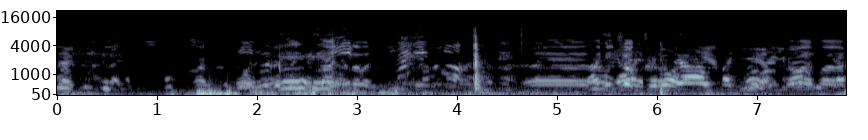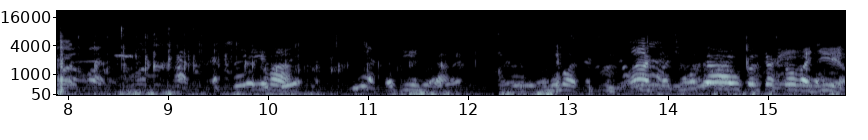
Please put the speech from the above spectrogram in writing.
Грай. Саня, давай. Е, А нічого. Давай, Марк. Дима, садимся. Маш, почему ты аут только что водил?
